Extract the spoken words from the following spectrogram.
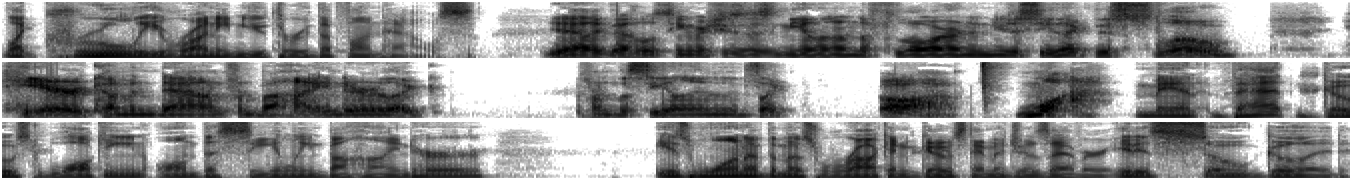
like cruelly running you through the funhouse yeah, like that whole scene where she's just kneeling on the floor, and then you just see like this slow hair coming down from behind her, like from the ceiling. It's like, oh, mwah. Man that ghost walking on the ceiling behind her is one of the most rockin' ghost images ever. It is so good.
